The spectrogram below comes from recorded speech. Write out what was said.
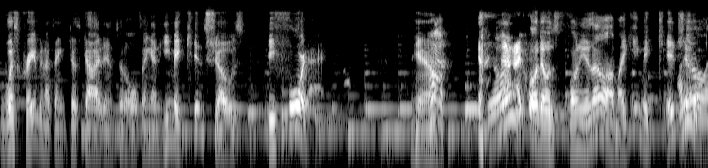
Wes Craven I think just got into the whole thing and he made kids shows before that you know really? I thought that was funny as hell I'm like he made kids shows.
